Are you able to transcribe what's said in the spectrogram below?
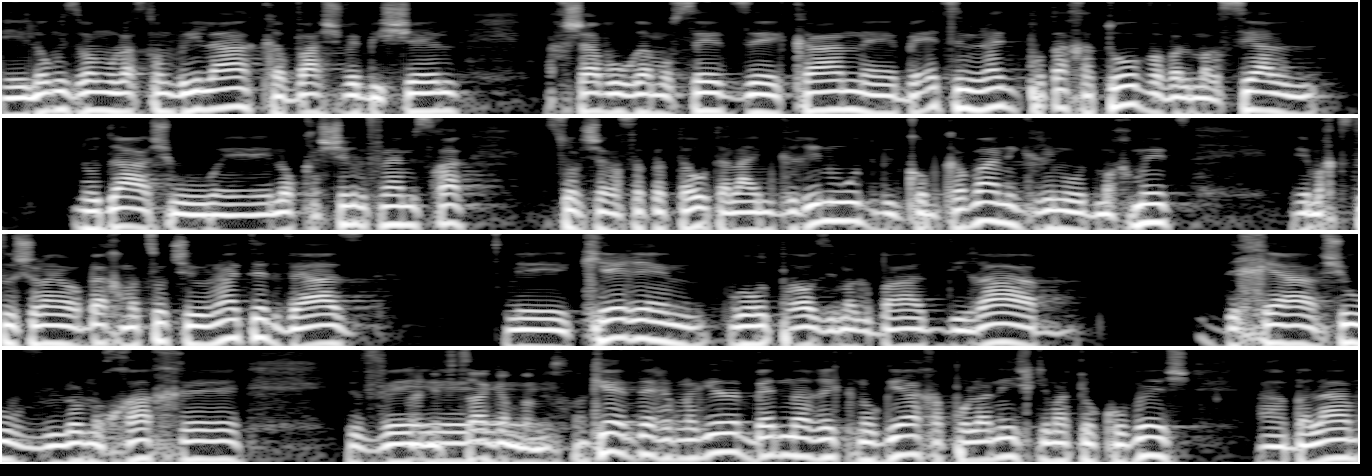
אה, לא מזמן מול אסטון וילה, כבש ובישל, עכשיו הוא גם עושה את זה כאן. בעצם יונייטד פותחת טוב, אבל מרסיאל נודע שהוא לא כשיר לפני המשחק. סולשר עשה את הטעות, עלה עם גרינווד במקום קוואני, גרינווד מחמיץ. מחצית ראשונה עם הרבה החמצות של יונייטד, ואז קרן, וורד פראוז עם הגבהה אדירה, דחיה שוב לא נוכח. ו... ונפצע גם במשחק. כן, תכף נגיד, בדנר ריק נוגח, הפולני שכמעט לא כובש, הבלם,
